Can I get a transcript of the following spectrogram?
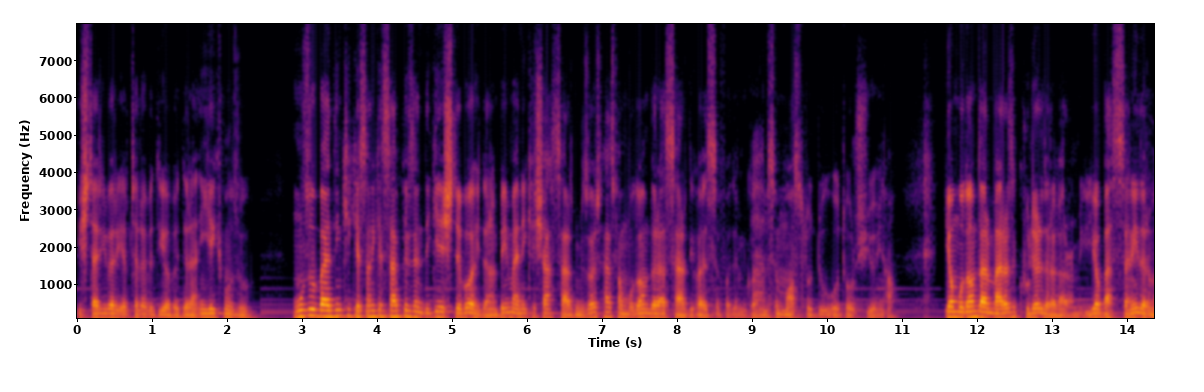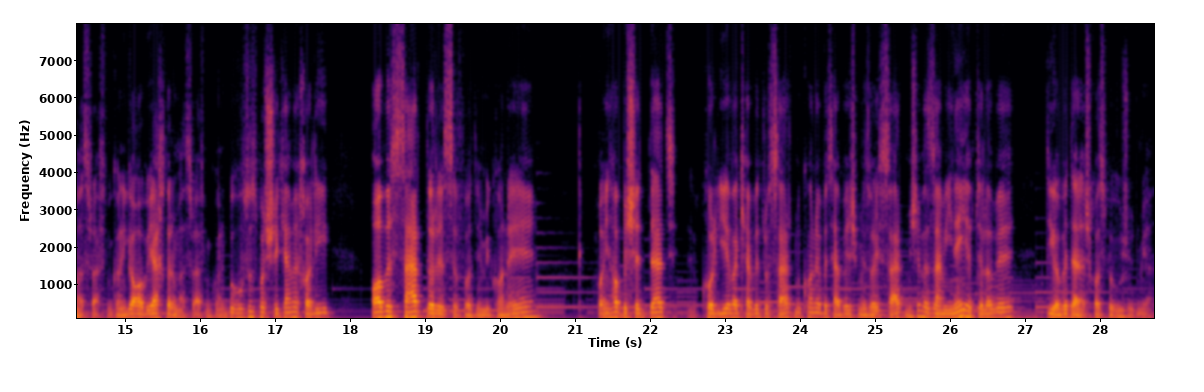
بیشتری برای ابتلا به دیابت دارن. این یک موضوع. موضوع بعد این که کسانی که سبک زندگی اشتباهی دارن به این معنی که شخص سرد مزاج هست و مدام داره از سردی ها استفاده می‌کنه. بله. مثل ماست و دو و ترشی و اینا یا مدام در معرض کولر داره قرار می‌گیره یا بستنی داره مصرف می‌کنه یا آب یخ داره مصرف می‌کنه. به خصوص با شکم خالی آب سرد داره استفاده می‌کنه. خب اینها به شدت کلیه و کبد رو سرد می‌کنه به تبعش مزاج سرد میشه و زمینه ابتلا به دیابت در اشخاص به وجود میاد.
